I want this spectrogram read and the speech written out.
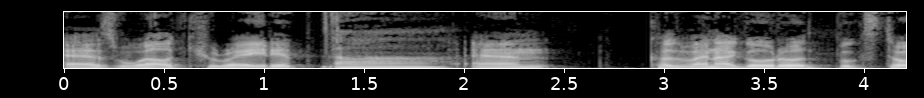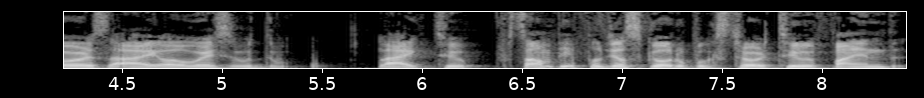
as well curated. ah And because when I go to bookstores, I always would like to. Some people just go to bookstore to find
